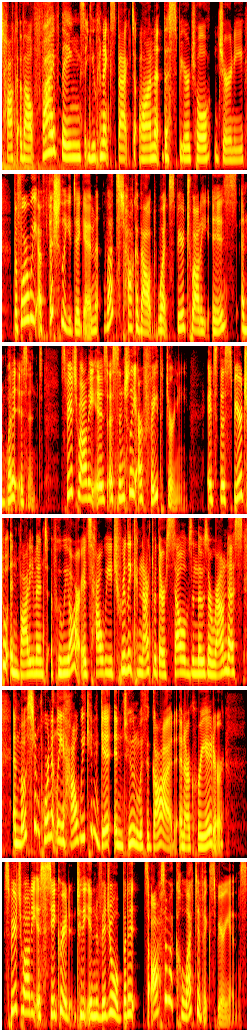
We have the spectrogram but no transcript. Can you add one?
Talk about five things you can expect on the spiritual journey. Before we officially dig in, let's talk about what spirituality is and what it isn't. Spirituality is essentially our faith journey. It's the spiritual embodiment of who we are. It's how we truly connect with ourselves and those around us, and most importantly, how we can get in tune with God and our Creator. Spirituality is sacred to the individual, but it's also a collective experience.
